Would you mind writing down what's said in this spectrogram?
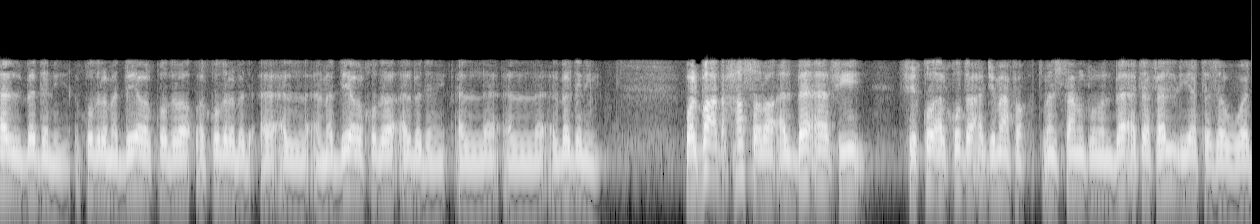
البدني القدرة المادية والقدرة والقدرة المادية والقدرة البدني البدنية والبعض حصر الباء في في القدرة الجماع فقط. من استعملكم الباءة فليتزوج.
